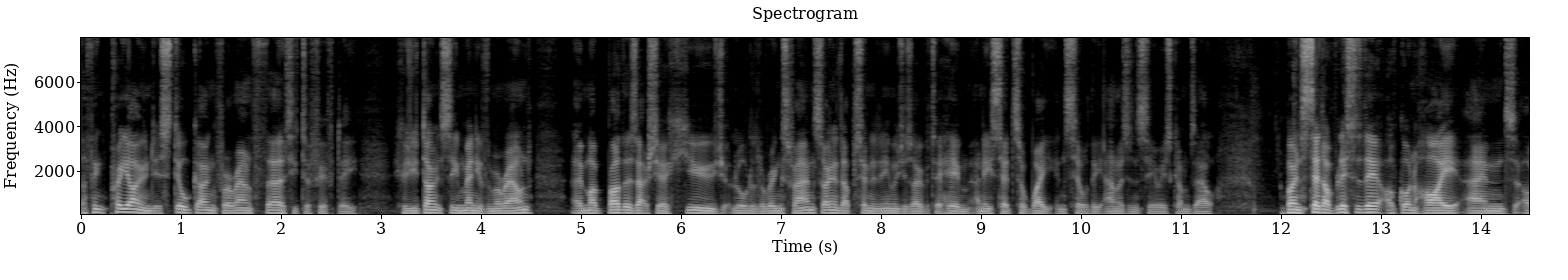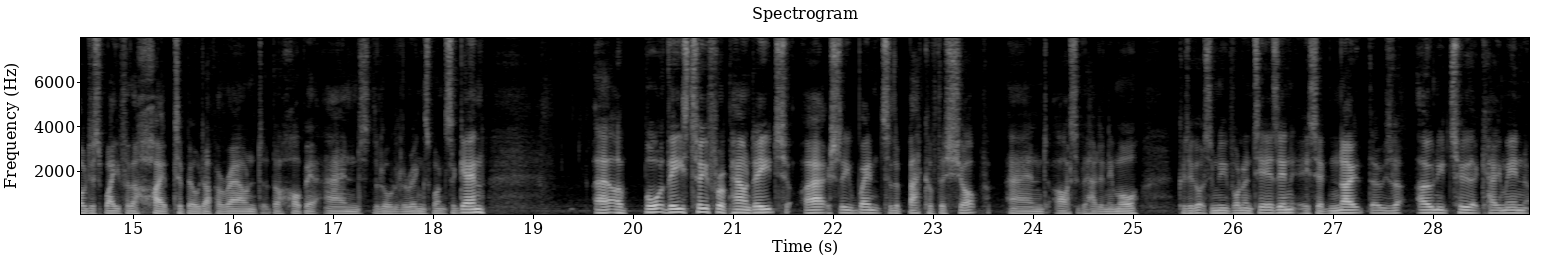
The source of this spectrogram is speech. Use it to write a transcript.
I think pre-owned it's still going for around thirty to fifty because you don't see many of them around. And my brother's actually a huge Lord of the Rings fan, so I ended up sending the images over to him, and he said to wait until the Amazon series comes out. But instead, I've listed it, I've gone high, and I'll just wait for the hype to build up around The Hobbit and The Lord of the Rings once again. Uh, I bought these two for a pound each. I actually went to the back of the shop and asked if they had any more because we got some new volunteers in. He said, no, those are only two that came in.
